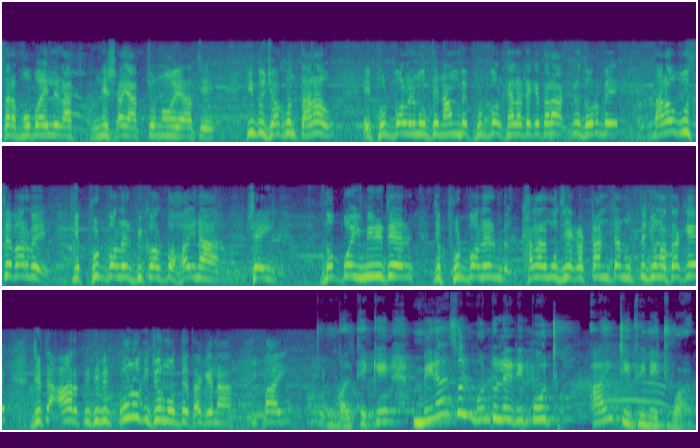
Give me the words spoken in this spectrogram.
তারা মোবাইলের নেশায় আচ্ছন্ন হয়ে আছে। কিন্তু যখন তারাও এই ফুটবলের মধ্যে নামবে, ফুটবল খেলাটাকে তারা আঁকড়ে ধরবে, তারাও বুঝতে পারবে যে ফুটবলের বিকল্প হয় না। সেই নব্বই মিনিটের যে ফুটবলের খেলার মধ্যে একটা টান টান উত্তেজনা থাকে, যেটা আর পৃথিবীর কোনো কিছুর মধ্যে থাকে না। তাই বেঙ্গল থেকে মিরাজুল মন্ডলের রিপোর্ট আইটিভি নেটওয়ার্ক।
